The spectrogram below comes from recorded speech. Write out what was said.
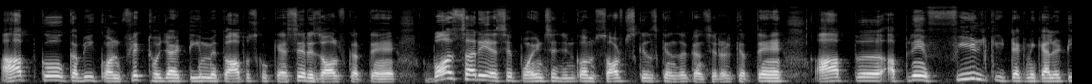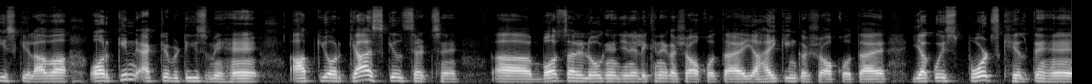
آپ کو کبھی کانفلکٹ ہو جائے ٹیم میں تو آپ اس کو کیسے ریزالو کرتے ہیں؟ بہت سارے ایسے پوائنٹس ہیں جن کو ہم سافٹ سکلز کے اندر کنسیڈر کرتے ہیں۔ آپ اپنے فیلڈ کی ٹیکنیکلٹیز کے علاوہ اور کن ایکٹیویٹیز میں ہیں؟ آپ کی اور کیا اسکل سیٹس ہیں؟ بہت سارے لوگ ہیں جنہیں لکھنے کا شوق ہوتا ہے یا ہائکنگ کا شوق ہوتا ہے یا کوئی سپورٹس کھیلتے ہیں۔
